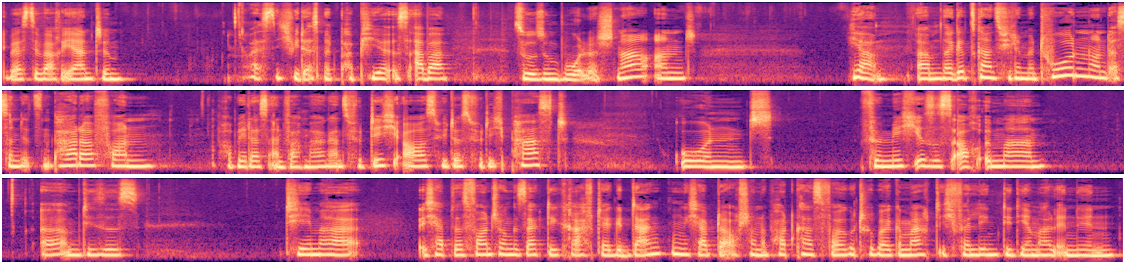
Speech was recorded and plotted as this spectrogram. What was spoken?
die beste Variante. Ich weiß nicht, wie das mit Papier ist, aber so symbolisch. Ne? Und ja, ähm, da gibt es ganz viele Methoden und es sind jetzt ein paar davon. Probier das einfach mal ganz für dich aus, wie das für dich passt. Und für mich ist es auch immer ähm, dieses Thema, ich habe das vorhin schon gesagt, die Kraft der Gedanken. Ich habe da auch schon eine Podcast-Folge drüber gemacht. Ich verlinke die dir mal in den,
